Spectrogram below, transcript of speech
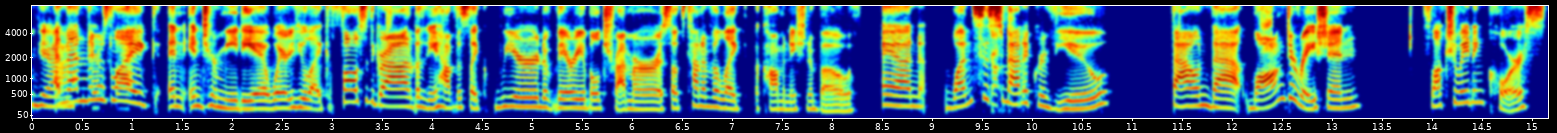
Yeah. And then there's like an intermediate where you like fall to the ground, but then you have this like weird variable tremor. So it's kind of a like a combination of both. And one systematic review found that long duration, fluctuating course,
